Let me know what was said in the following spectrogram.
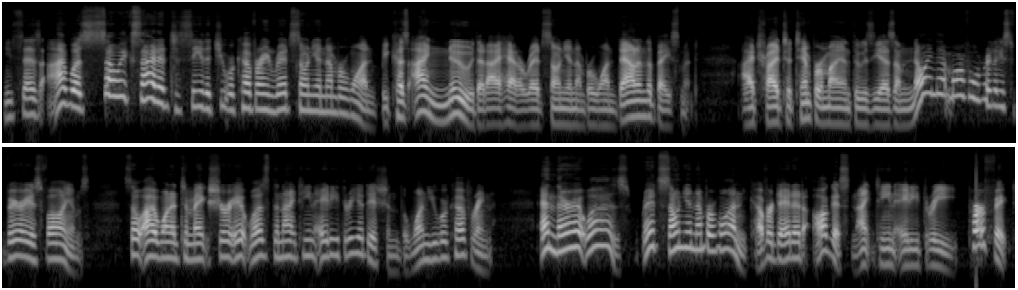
He says, I was so excited to see that you were covering Red Sonja number one because I knew that I had a Red Sonja number one down in the basement. I tried to temper my enthusiasm, knowing that Marvel released various volumes, so I wanted to make sure it was the 1983 edition, the one you were covering. And there it was Red Sonja number one, cover dated August 1983. Perfect!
